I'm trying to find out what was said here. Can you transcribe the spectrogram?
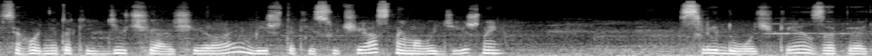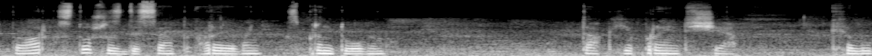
Сьогодні такий дівчачий рай, більш такий сучасний, молодіжний. Слідочки за 5 пар 160 гривень з принтовим. Так, є принт ще. Hello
